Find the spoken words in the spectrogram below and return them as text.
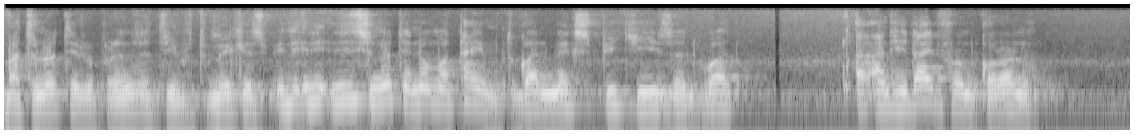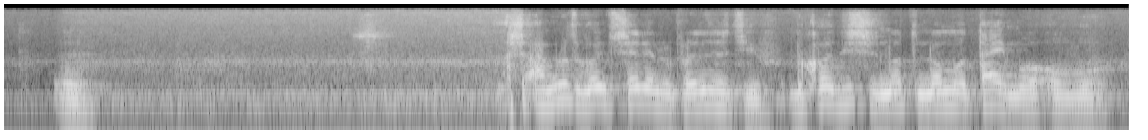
but not a representative to make a speech. This is not a normal time to go and make speeches and what. And he died from corona. Yeah. So I'm not going to send a representative because this is not normal time of, of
